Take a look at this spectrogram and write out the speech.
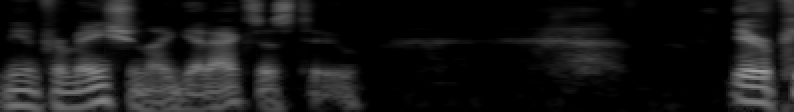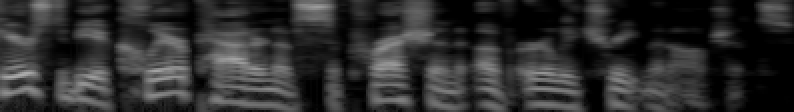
the information I get access to, there appears to be a clear pattern of suppression of early treatment options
